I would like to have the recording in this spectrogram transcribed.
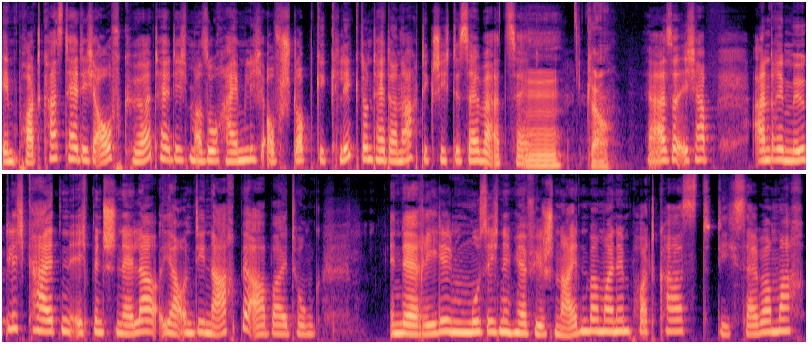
Im Podcast hätte ich aufgehört, hätte ich mal so heimlich auf Stopp geklickt und hätte danach die Geschichte selber erzählt. Mm, klar. Ja, also ich habe andere Möglichkeiten, ich bin schneller, ja, und die Nachbearbeitung in der Regel muss ich nicht mehr viel schneiden bei meinem Podcast, die ich selber mache.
